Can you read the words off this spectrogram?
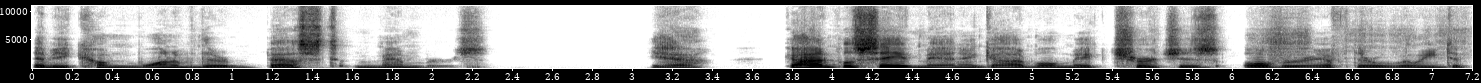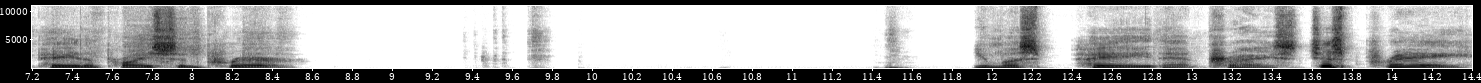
had become one of their best members. Yeah, God will save men and God will make churches over if they're willing to pay the price in prayer. You must pay that price. Just pray.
